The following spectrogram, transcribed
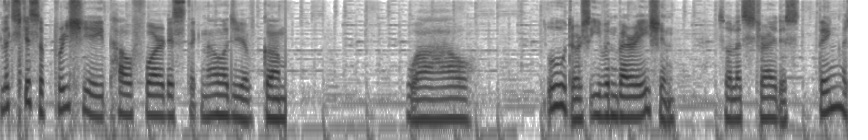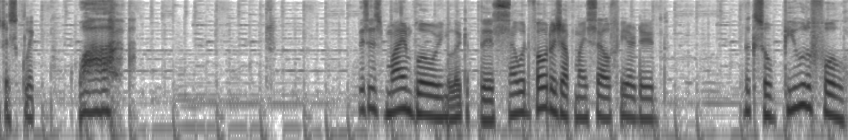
let's just appreciate how far this technology have come. Wow. Ooh, there's even variation. So let's try this thing. Let's just click. Wow. This is mind blowing. Look at this. I would Photoshop myself here, dude. Looks so beautiful.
